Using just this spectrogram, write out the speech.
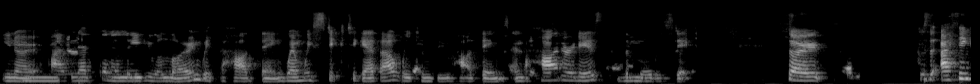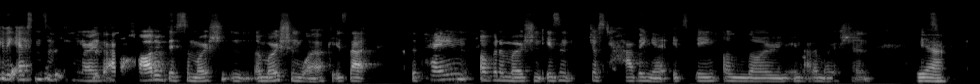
You know, mm. I'm never going to leave you alone with the hard thing. When we stick together, we can do hard things. And the harder it is, the more we stick. So, because I think the essence of you know the heart of this emotion emotion work is that the pain of an emotion isn't just having it; it's being alone in that emotion. Yeah, it's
